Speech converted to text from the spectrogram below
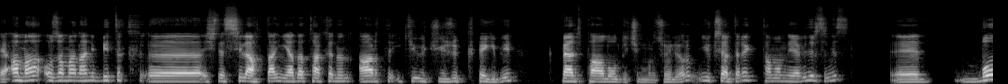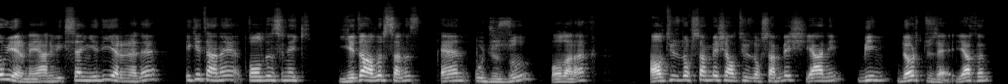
E, ama o zaman hani bir tık e, işte silahtan ya da takının artı 2-3 yüzük küpe gibi belt pahalı olduğu için bunu söylüyorum. Yükselterek tamamlayabilirsiniz. E, Bow yerine yani Vixen 7 yerine de iki tane Golden Snake 7 alırsanız en ucuzu olarak 695-695 yani 1400'e yakın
